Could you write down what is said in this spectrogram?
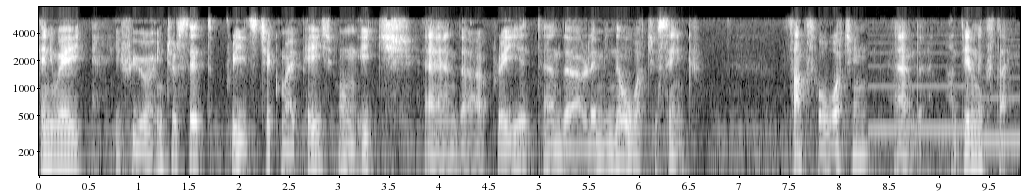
Anyway, if you are interested, please check my page on itch and uh, play it and uh, let me know what you think. Thanks for watching and until next time.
